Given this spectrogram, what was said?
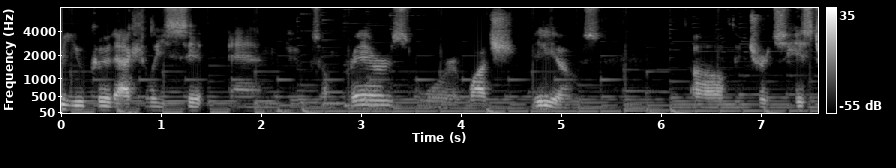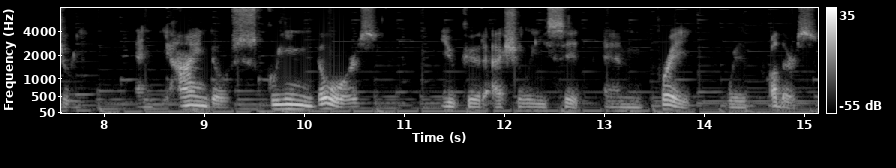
Here you could actually sit and do some prayers or watch videos of the church history and behind those screen doors you could actually sit and pray with others.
